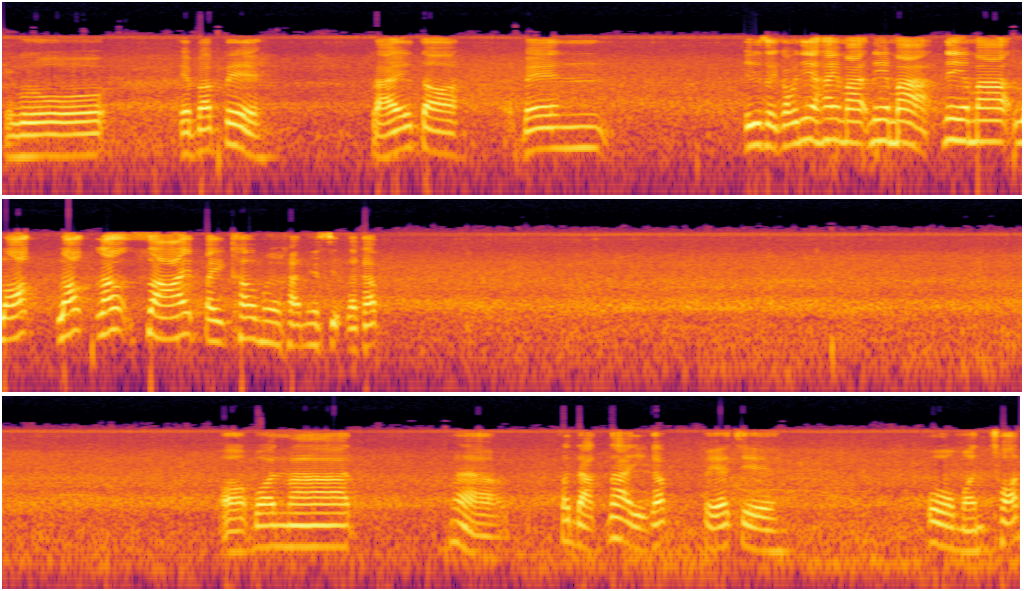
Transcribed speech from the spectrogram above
กูรูเอบัปเป้ไหลต่อ เป็นอิลิสันคาวานี่ให้มาเนมาเนมาล็อกล็อกแล้วซ้ายไปเข้ามือคาเนสิตแล้วครับออกบอลมาอ่าก็ดักได้อีกครับเปเชโอ้เหมือนช็อต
